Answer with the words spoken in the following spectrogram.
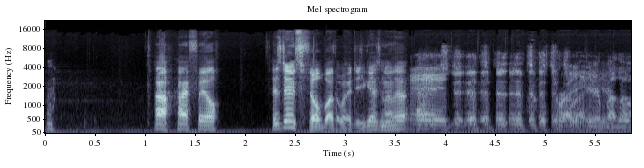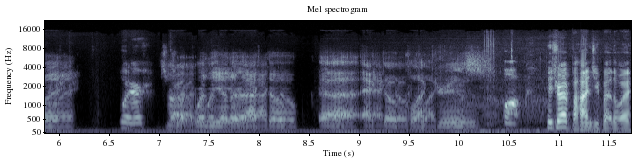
ah, hi Phil. His name's Phil, by the way. Did you guys know that? Hey, it's, it's, it's, it's, it's right here, by the way. Where? It's right where the other ecto uh, ecto collector is. Fuck. He's right behind you, by the way.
